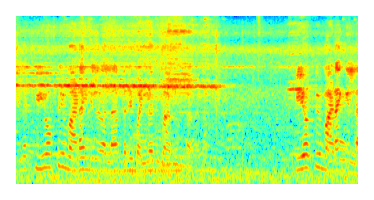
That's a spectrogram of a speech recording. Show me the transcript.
ಇಲ್ಲ ಪಿ ಒ ಪಿ ಮಾಡಂಗಿಲ್ವಲ್ಲ ಬರೀ ಮಣ್ಣನ್ನು ಮಾಡಿರ್ತಾರಲ್ಲ ಪಿ ಒ ಪಿ ಮಾಡಂಗಿಲ್ಲ.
